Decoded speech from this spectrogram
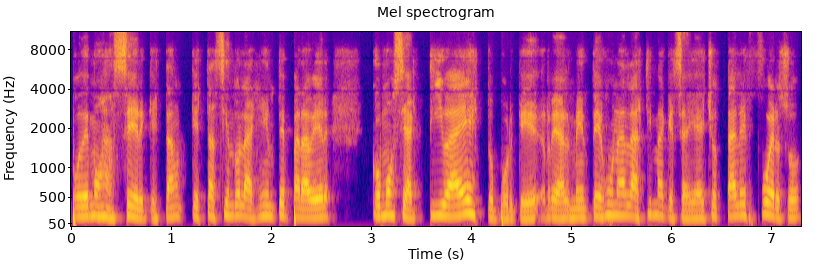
podemos hacer? ¿Qué está, ¿Qué está haciendo la gente para ver cómo se activa esto? Porque realmente es una lástima que se haya hecho tal esfuerzo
